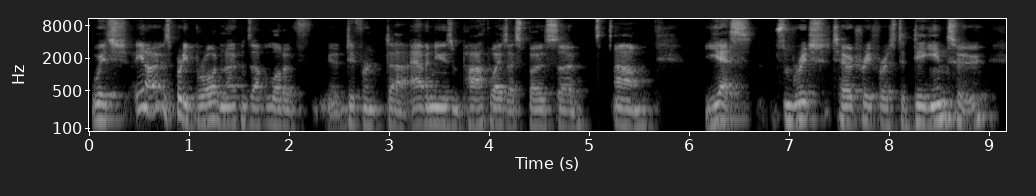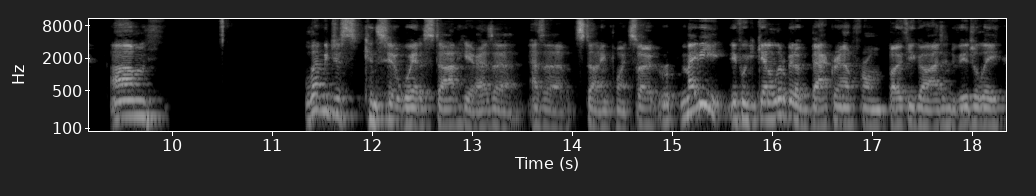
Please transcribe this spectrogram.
which you know is pretty broad and opens up a lot of you know, different uh, avenues and pathways, I suppose. So um, yes, some rich territory for us to dig into. Um, let me just consider where to start here as a as a starting point. So maybe if we could get a little bit of background from both you guys individually,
